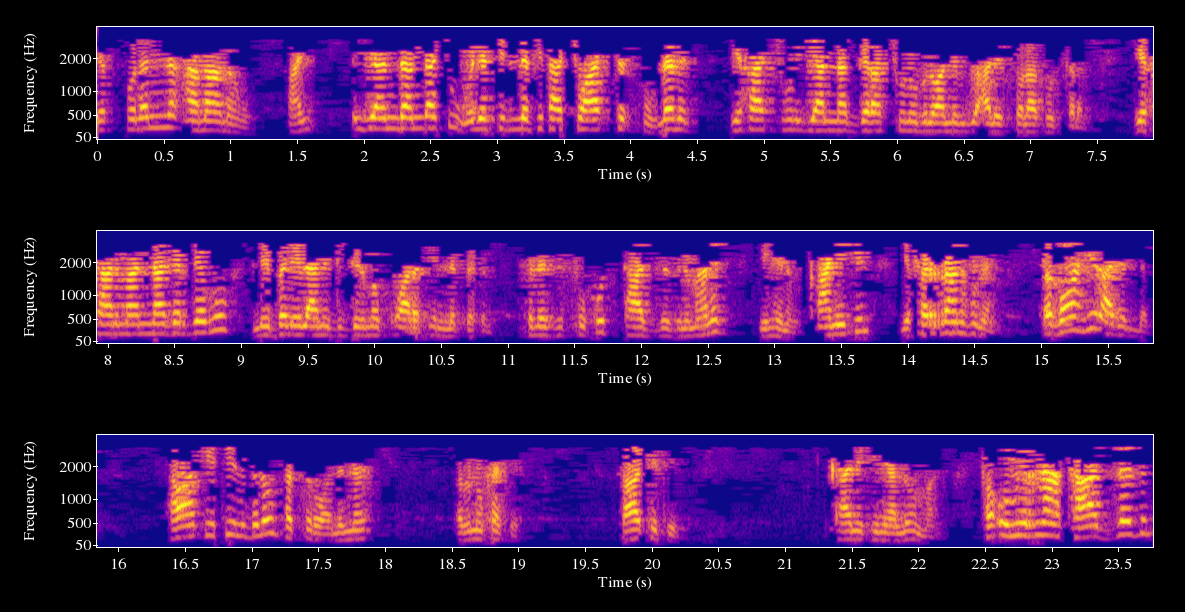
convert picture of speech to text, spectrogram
يبصقن أمامه እያንዳንዳችሁ ወደ ፊት ለፊታችሁ አትትፉ። ለምን ጌታችሁን እያናገራችሁ ነው ብለዋል ነብዩ አለይሂ ሰላቱ ወሰለም። ጌታን ማናገር ደግሞ በሌላ ንግግር መቋረጥ የለበትም። ስለዚህ سكوت ታዘዝን ማለት ይሄ ነው። قانتين የፈራን ሁነን በ ظاهر አይደለም ساكتين ብለው ፈስረዋል እነ እብኑ ከሲር ساكتين قانتين ያለው ማለት فأمرنا ታዘዝን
